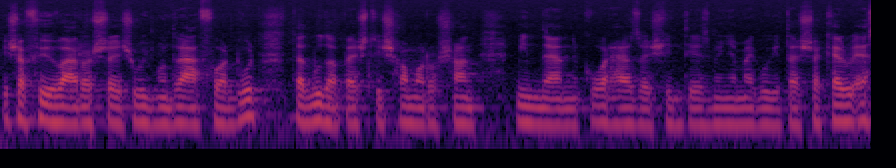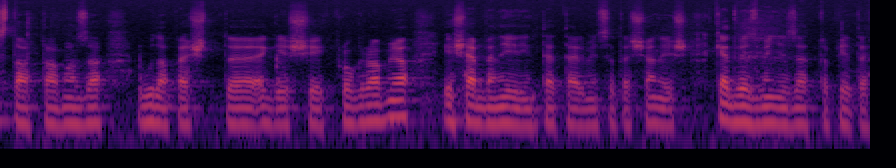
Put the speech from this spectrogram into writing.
és a fővárosra is úgymond ráfordult, tehát Budapest is hamarosan minden kórháza és intézménye megújításra kerül. Ezt tartalmazza a Budapest egészségprogramja, és ebben érintett természetesen, és kedvezményezett a Péter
